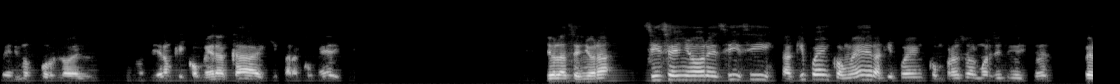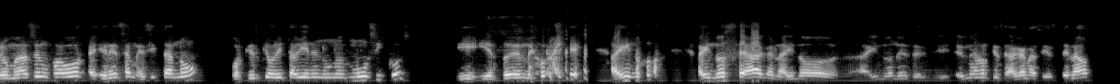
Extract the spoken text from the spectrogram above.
venimos por lo del, nos dieron que comer acá, y para comer. Yo la señora, sí señores, sí, sí, aquí pueden comer, aquí pueden comprar su almuerzo, pero me hacen un favor, en esa mesita no, porque es que ahorita vienen unos músicos y, entonces mejor que ahí no, ahí no se hagan, ahí no, ahí no es mejor que se hagan así de este lado.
